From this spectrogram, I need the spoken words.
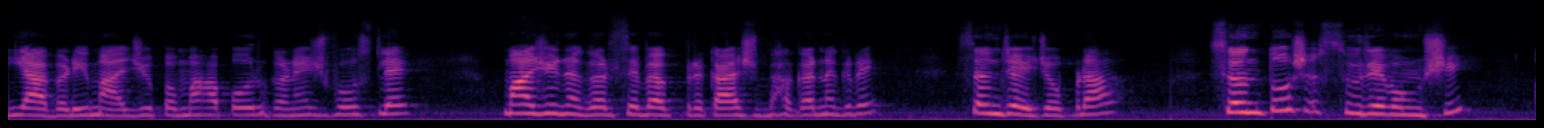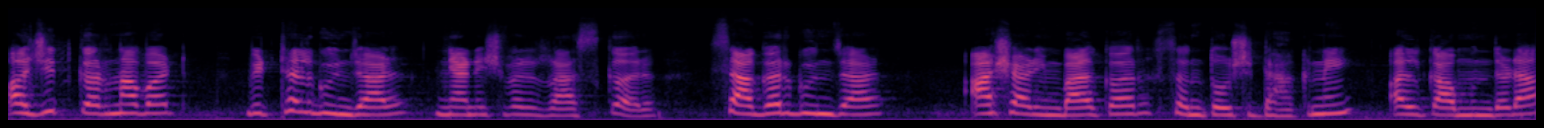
यावेळी माजी उपमहापौर गणेश भोसले माजी नगरसेवक प्रकाश भागानगरे संजय चोपडा संतोष सूर्यवंशी अजित कर्नावट विठ्ठल गुंजाळ ज्ञानेश्वर रासकर सागर गुंजाळ आशा निंबाळकर संतोष ढाकणे अलका मुंदडा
